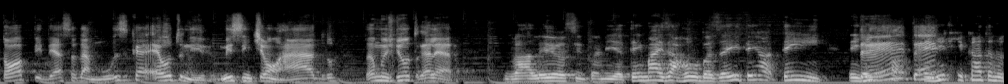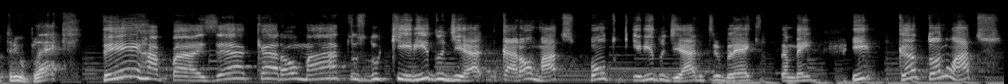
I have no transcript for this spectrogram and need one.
top dessa da música é outro nível. Me senti honrado. Tamo junto, galera. Valeu, Sintonia. Tem mais arrobas aí? Tem, tem, tem, tem, gente, tem. tem gente que canta no Trio Black? Tem, rapaz, é a Carol Matos do Querido Diário, Carol Matos, ponto, Querido Diário, Trio Black também, e cantou no Atos,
